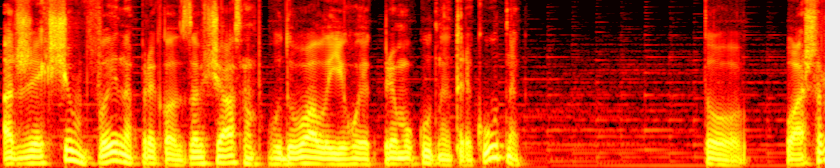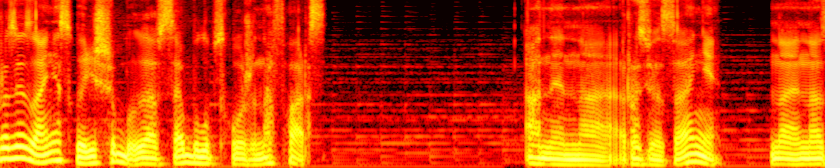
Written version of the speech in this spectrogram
Адже якщо б ви, наприклад, завчасно побудували його як прямокутний трикутник, то ваше розв'язання, скоріше за все, було б схоже на фарс, а не на розв'язання, на, на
